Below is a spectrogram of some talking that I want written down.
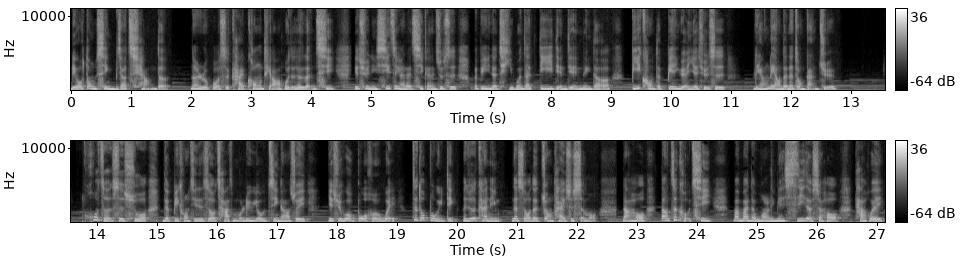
流动性比较强的。那如果是开空调或者是冷气，也许你吸进来的气可能就是会比你的体温再低一点点。你的鼻孔的边缘，也许是。凉凉的那种感觉，或者是说你的鼻孔其实是有擦什么绿油精啊，所以也许会有薄荷味，这都不一定，那就是看你那时候的状态是什么。然后当这口气慢慢的往里面吸的时候，它会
